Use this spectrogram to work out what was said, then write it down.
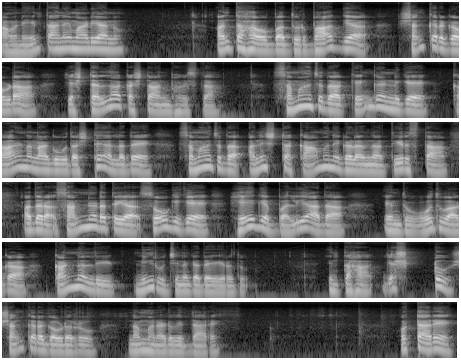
ಅವನೇನು ತಾನೇ ಮಾಡ್ಯಾನು? ಅಂತಹ ಒಬ್ಬ ದುರ್ಭಾಗ್ಯ ಶಂಕರಗೌಡ ಎಷ್ಟೆಲ್ಲ ಕಷ್ಟ ಅನುಭವಿಸಿದ. ಸಮಾಜದ ಕೆಂಗಣ್ಣಿಗೆ ಕಾರಣನಾಗುವುದಷ್ಟೇ ಅಲ್ಲದೆ ಸಮಾಜದ ಅನಿಷ್ಟ ಕಾಮನೆಗಳನ್ನು ತೀರಿಸ್ತಾ ಅದರ ಸನ್ನಡತೆಯ ಸೋಗಿಗೆ ಹೇಗೆ ಬಲಿಯಾದ ಎಂದು ಓದುವಾಗ ಕಣ್ಣಲ್ಲಿ ನೀರು ಜಿನಗದೇ ಇರದು ಇಂತಹ ಎಷ್ಟು ಶಂಕರಗೌಡರು ನಮ್ಮ ನಡುವಿದ್ದಾರೆ. ಒಟ್ಟಾರೆ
